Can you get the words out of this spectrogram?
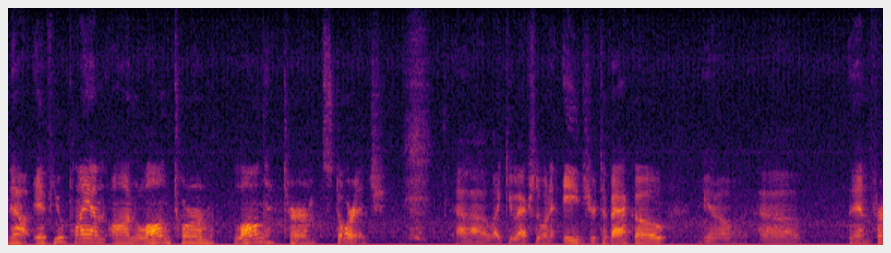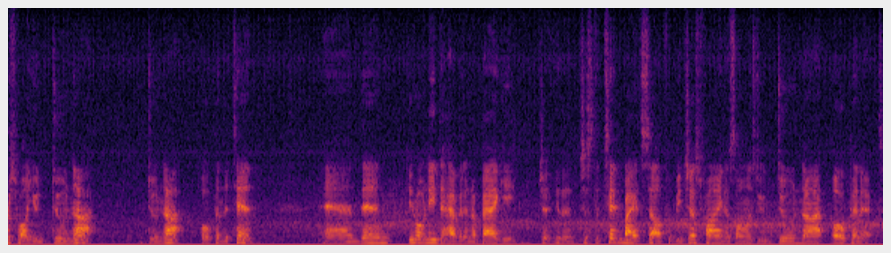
Now, if you plan on long-term long-term storage, uh, like you actually want to age your tobacco, you know, uh, then first of all, you do not, do not open the tin. And then you don't need to have it in a baggie. Just, just the tin by itself would be just fine as long as you do not open it.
